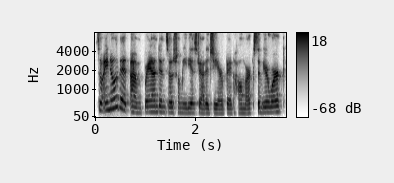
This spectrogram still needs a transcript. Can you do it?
So I know that um, brand and social media strategy are big hallmarks of your work.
